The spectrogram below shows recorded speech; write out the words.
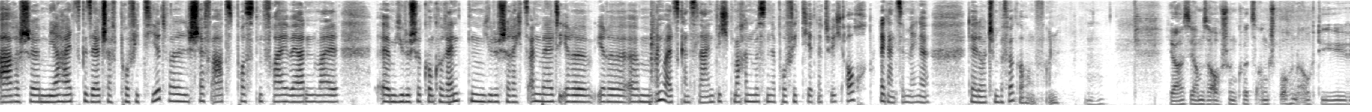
arische Mehrheitsgesellschaft profitiert, weil Chefarztposten frei werden, weil ähm, jüdische Konkurrenten, jüdische Rechtsanwälte ihre, ihre ähm, Anwaltskanzleien dicht machen müssen. Da profitiert natürlich auch eine ganze Menge der deutschen Bevölkerung von. Mhm. Ja, Sie haben es auch schon kurz angesprochen, auch die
